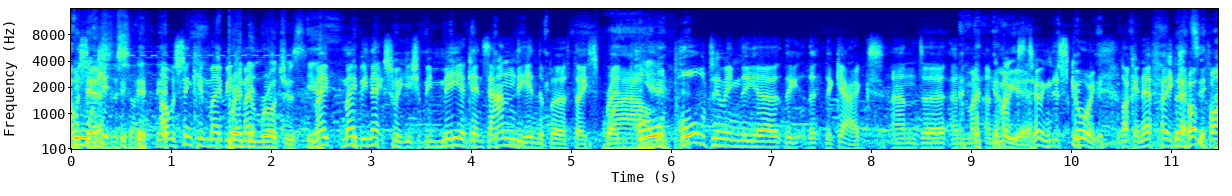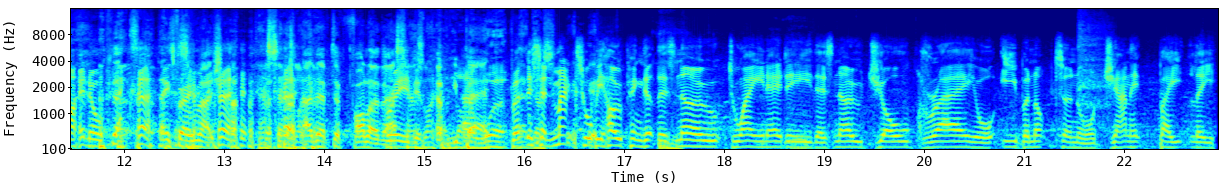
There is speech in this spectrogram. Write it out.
I was thinking. I was thinking maybe Brendan may- Rodgers. may- Maybe, next week it should be me against Andy in the birthday spread. Wow. Paul, Yeah. Paul doing the, uh, the, the the gags and uh, and, Ma- and Oh, Max yeah. doing the scoring like an FA Cup That's it. final. Thanks very much. like I'd a- have to follow that. Breathe. Sounds like a That'd be lot of work. But that listen, does. Max will be hoping that there's no Duane Eddy, there's no Joel Grey or Eben Upton or Janet Bately.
